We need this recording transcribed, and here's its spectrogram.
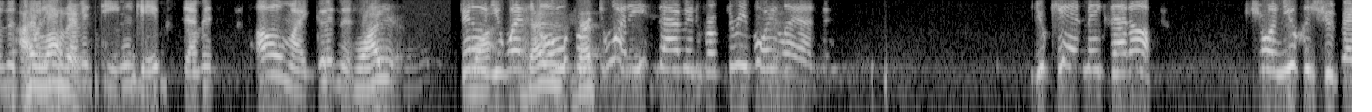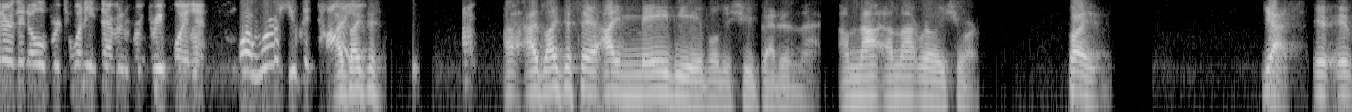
of the I twenty love it. seventeen game seven. Oh my goodness. Why? You, Dude, why- you went that over twenty seven from three point land. You can't make that up. Sean, you could shoot better than over twenty seven from three point land. Or worse, you could tie. I'd like to. I- I'd like to say I may be able to shoot better than that. I'm not. I'm not really sure. But yes, if, if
